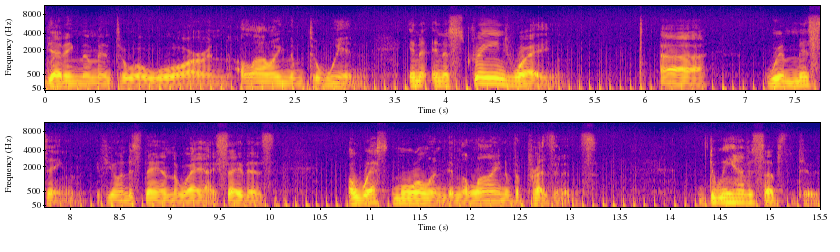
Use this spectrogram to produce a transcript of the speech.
getting them into a war and allowing them to win? In a, in a strange way, uh, we're missing, if you understand the way I say this, a Westmoreland in the line of the presidents. Do we have a substitute?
